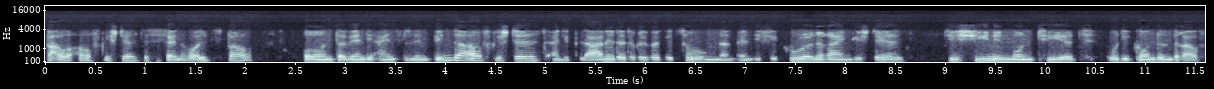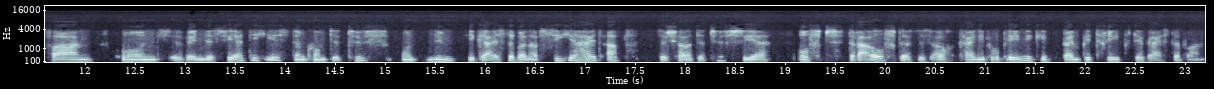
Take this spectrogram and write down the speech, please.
Bau aufgestellt. Das ist ein Holzbau und da werden die einzelnen Binder aufgestellt, eine Plane darüber gezogen, dann werden die Figuren reingestellt, die Schienen montiert, wo die Gondeln drauf fahren und wenn das fertig ist, dann kommt der TÜV und nimmt die Geisterbahn auf Sicherheit ab. Da schaut der TÜV sehr oft drauf, dass es auch keine Probleme gibt beim Betrieb der Geisterbahn.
